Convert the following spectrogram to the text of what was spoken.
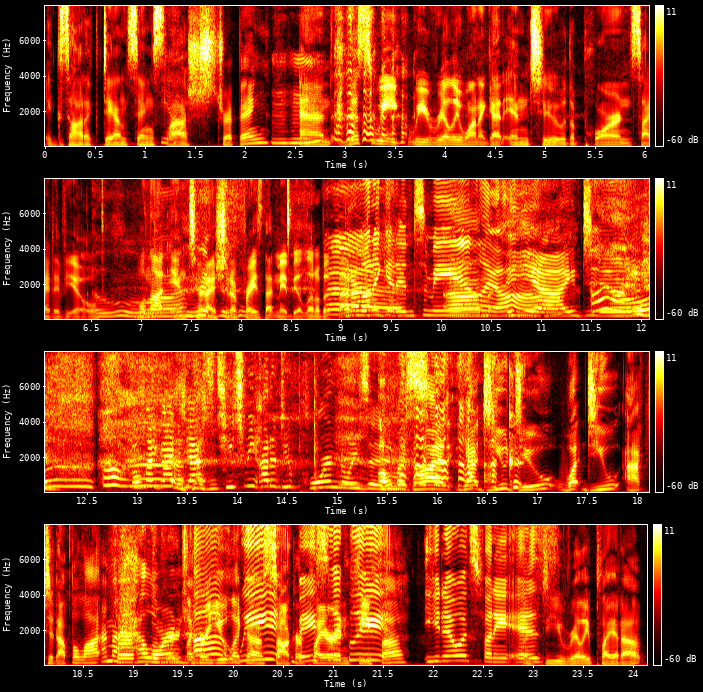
exotic dancing slash stripping. Mm-hmm. And this week, we really want to get into the porn side of you. Ooh. Well, not into it. I should have phrased that maybe a little bit better. You want to get into me? Um, like, oh. Yeah, I do. Oh my god, yes, teach me how to do porn noises. Oh my god! Yeah, do you do what? Do you act it up a lot I'm a for hella porn? Like, are you Uh, like a soccer player in basically- FIFA? You know what's funny Like, is do you really play it up?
